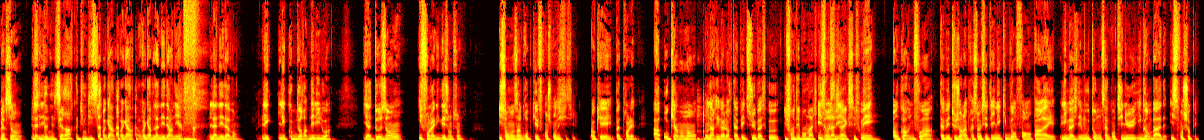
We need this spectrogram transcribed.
Merci. Maintenant. C'est rare que tu me dises ça. regarde, regarde, regarde l'année dernière, l'année d'avant, les, les coupes d'Europe des Lillois. Il y a deux ans, ils font la Ligue des Champions. Ils sont dans un groupe qui est franchement difficile. Ok, pas de problème. À aucun moment, on arrive à leur taper dessus parce que, Ils font des bons matchs Ils contre l'Ajax. Mais- encore une fois, tu avais toujours l'impression que c'était une équipe d'enfants. Pareil, l'image des moutons, ça continue. Ils gambadent, ils se font choper.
